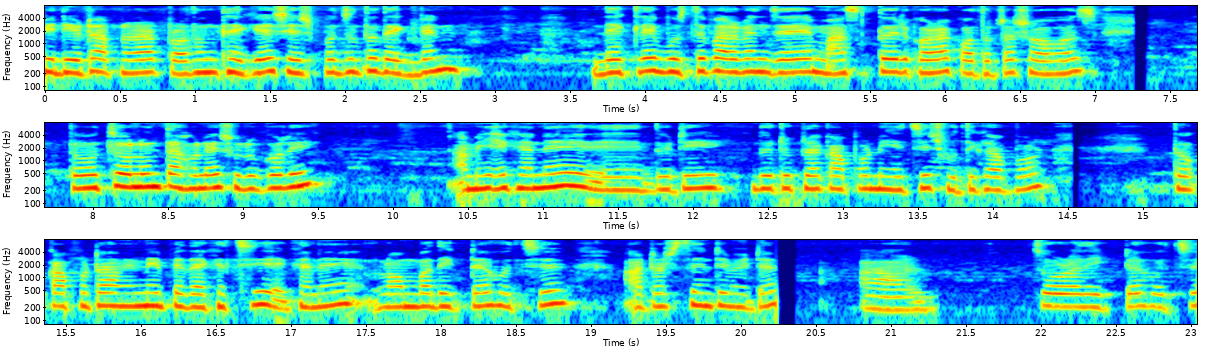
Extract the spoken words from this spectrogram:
ভিডিওটা আপনারা প্রথম থেকে শেষ পর্যন্ত দেখবেন। দেখলে বুঝতে পারবেন যে মাস্ক তৈরি করা কতটা সহজ। তো চলুন তাহলে শুরু করি। আমি এখানে দুটি দুই টুকরা কাপড় নিয়েছি, সুতি কাপড়। তো কাপড়টা আমি মেপে দেখাচ্ছি। এখানে লম্বা দিকটা হচ্ছে আঠাশ সেন্টিমিটার আর চওড়া দিকটা হচ্ছে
